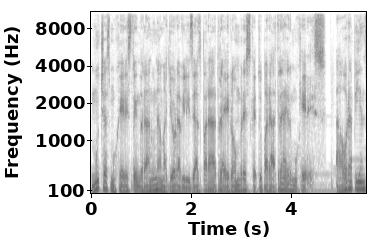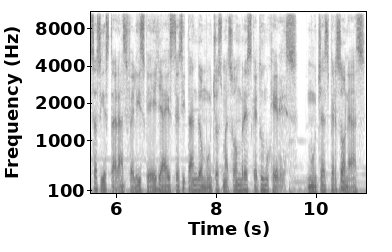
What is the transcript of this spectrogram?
muchas mujeres tendrán una mayor habilidad para atraer hombres que tú para atraer mujeres. Ahora piensa si estarás feliz que ella esté citando muchos más hombres que tú mujeres. Muchas personas,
